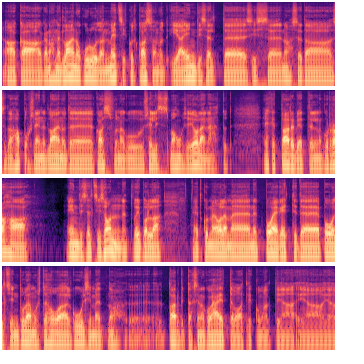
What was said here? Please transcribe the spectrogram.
aga, aga noh, need laenukulud on metsikult kasvanud ja endiselt eh, siis eh, noh, seda, seda hapuks läinud laenude kasvu nagu sellises mahus ei ole nähtud. ehk et tarbijatel nagu raha endiselt siis on, et võib-olla et kui me oleme nüüd poekettide poolt siin tulemuste hooajal kuulsime, et noh, tarbitakse nagu vähe ettevaatlikumalt ja, ja, ja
